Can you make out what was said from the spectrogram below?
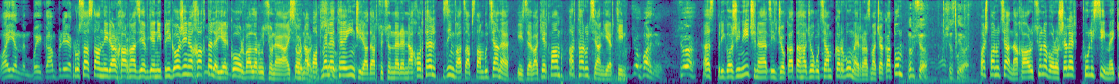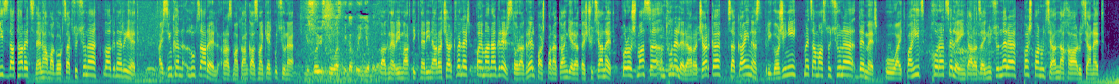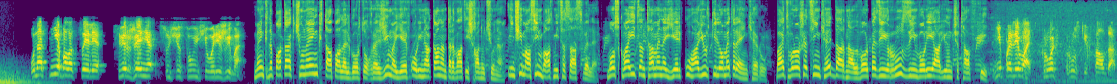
военным боекомплект. Ռուսաստանն իրար խառնած Եվգենի Պրիգոժինը խախտել է երկու օրվա լռությունը։ Այսօր նա պատմել է, թե ինչ իրադարձություններ են նախորդել զինված ապստամբությանը, իր ձևակերպմամբ արդարության երթին։ Что, парни, все? Ըստ Պրիգոժինի, չնայած իր ջոկատը հաջողությամբ կռվում էր ռազմաճակատում, Ну все, счастливо. Պաշտպանության նախարարությունը որոշել էր հուլիսի 1-ից դադարեցնել համագործակցությունը Վագների հետ, այսինքն լուծարել ռազմական կազմակերպությունը։ И совести у вас никакой не было. Վագների մարտիկներին առաջարկվել էր պայմանագրեր ստորագրել պաշտպանական գերատեսչության հետ։ Որոշ մասը ընդունել էր առաջարկը, սակայն ըստ Պրիգոժինի մեծամասնությունը դեմ էր ու այդ պահից խորացել էին տարաձայնությունները պաշտպանության նախարարության հետ։ У нас не было цели свержения существующего режима. Մենք նպատակ չունենք տապալել գործող ռեժիմը եւ օրինական ընտրված իշխանությունը, ինչի մասին բազմիցս ասվել է։ Մոսկվայից ընդամենը 200 կիլոմետր ենք հեռու, բայց որոշեցինք հետ դառնալ, որ เป զի ռուս զինվորի արյուն չթափվի։ Не проливать кровь русских солдат.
